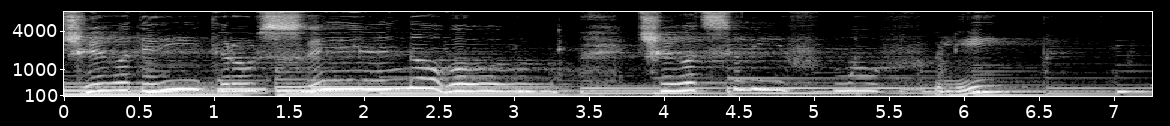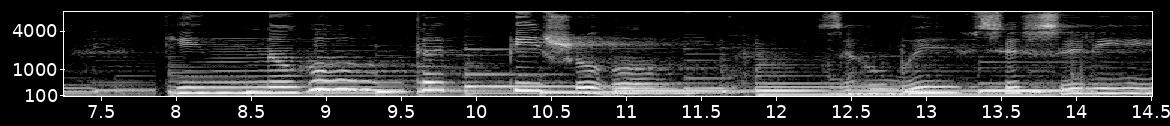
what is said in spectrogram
чи од вітру сильного, чи од слів, мов лід кінного та пішого. Загубився слід.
